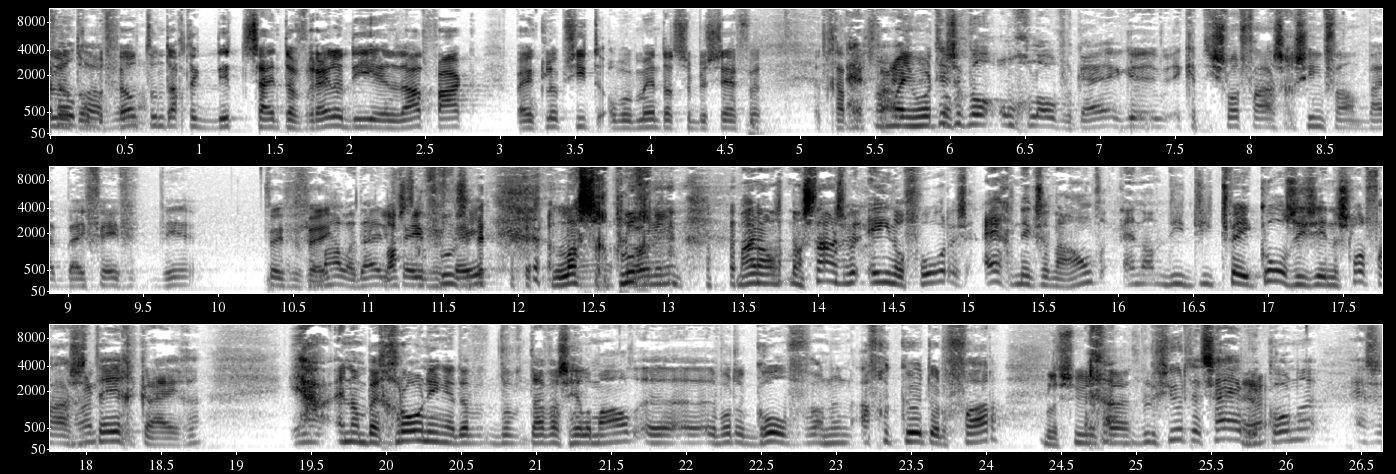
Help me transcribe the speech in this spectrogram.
huilend veld op het af, veld. ja. Toen dacht ik, dit zijn tafereelen die je inderdaad vaak bij een club ziet op het moment dat ze beseffen, het gaat echt maar fout. je hoort het is toch- ook wel ongelooflijk. Hè? Ik, ik heb die slotfase gezien van, bij, bij VV, weer, VVV, lastige ploeg, VVV. Lastige ploeg. Maar dan, dan staan ze met 1-0 voor. Er is eigenlijk niks aan de hand. En dan die, die twee goals die ze in de slotfase Maar- tegenkrijgen. Ja, en dan bij Groningen, dat, dat- dat was helemaal... eh, er wordt een goal van hun afgekeurd door de VAR. Blessure. Ga- Blessuretijd, zij hebben Ja. konnen. En ze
